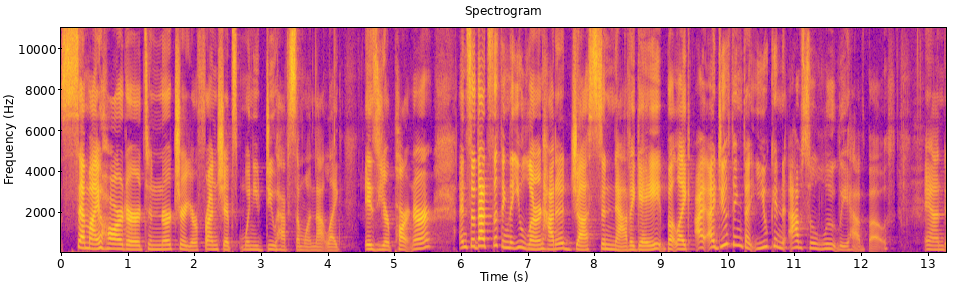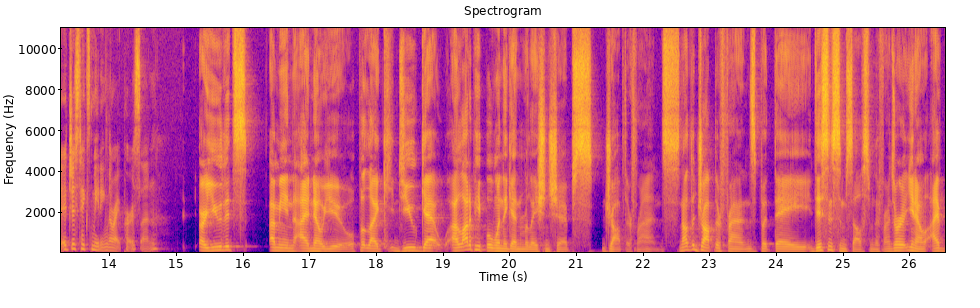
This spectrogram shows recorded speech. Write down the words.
semi harder to nurture your friendships when you do have someone that like is your partner. And so that's the thing that you learn how to adjust and navigate. But like I, I do think that you can absolutely have both. And it just takes meeting the right person. Are you that's I mean, I know you, but like do you get a lot of people when they get in relationships drop their friends. Not to drop their friends, but they distance themselves from their friends. Or, you know, I've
